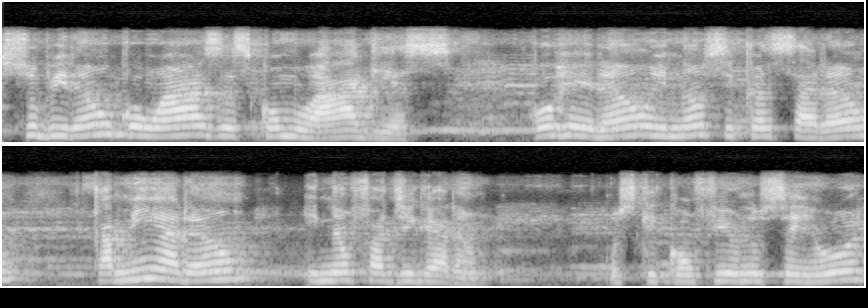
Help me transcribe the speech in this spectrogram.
subirão com asas como águias, correrão e não se cansarão, caminharão e não fadigarão. Os que confiam no Senhor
